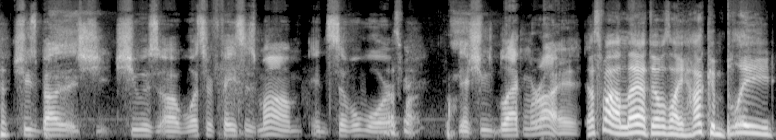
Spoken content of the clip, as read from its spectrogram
uh she was about she she was uh what's her face's mom in Civil War. That's why. Then she was Black Mariah. That's why I laughed. I was like, how can Blade?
